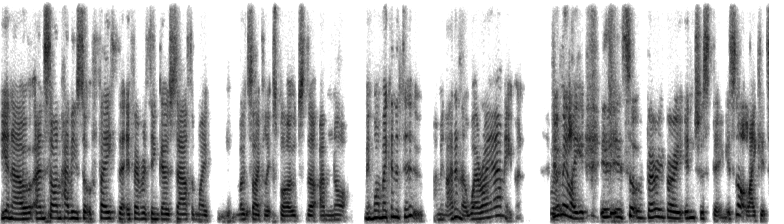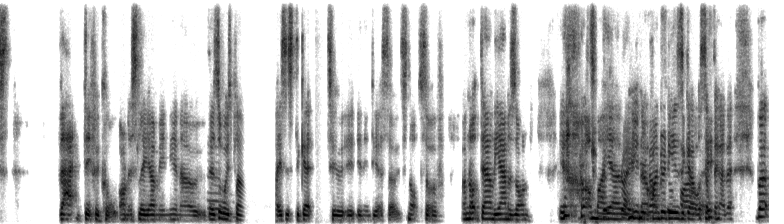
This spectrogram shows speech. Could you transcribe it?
you know and so i'm having sort of faith that if everything goes south and my motorcycle explodes that i'm not i mean what am i going to do i mean i don't know where i am even right. you know i mean like it, it's sort of very very interesting it's not like it's that difficult honestly i mean you know there's always places to get to in india so it's not sort of i'm not down the amazon you know, on my own, right. you know, hundred so years ago away. or something like that. But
